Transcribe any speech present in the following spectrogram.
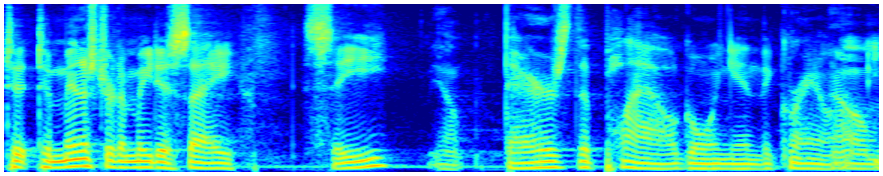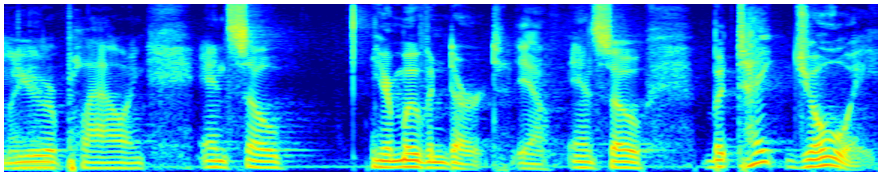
to to minister to me to say, see, Yep. there's the plow going in the ground. Oh. You're plowing. And so you're moving dirt. Yeah. And so, but take joy.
